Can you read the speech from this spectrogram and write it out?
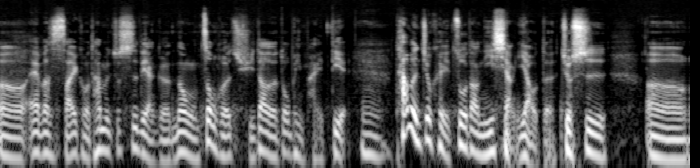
呃，Evans Cycle，他们就是两个那种综合渠道的多品牌店，嗯，他们就可以做到你想要的，就是呃，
